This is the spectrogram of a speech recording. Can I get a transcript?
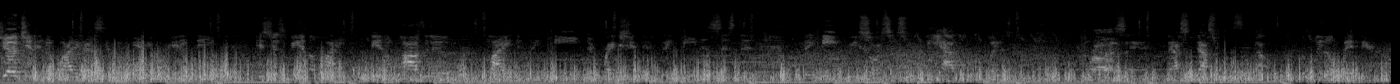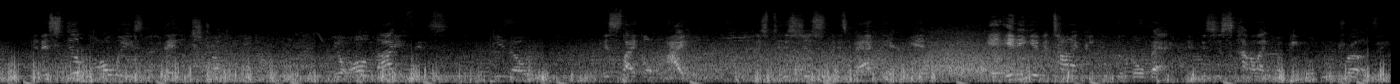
judging anybody that's in the gang or anything. It's just being a light, being a positive light. If they need direction, if they need assistance, if they need resources, we have them available. You know what I'm saying? That's that's what it's about. Because we done been there. And it's still always a daily struggle, you know. Your whole life is, you know, it's like on idle. It's, it's just, it's back there. And at any given time, people could go back. And it's just kind of like when people do drugs. And,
